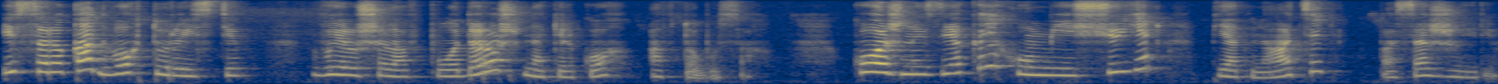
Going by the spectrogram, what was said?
із 42 туристів вирушила в подорож на кількох автобусах, кожний з яких уміщує 15 пасажирів.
